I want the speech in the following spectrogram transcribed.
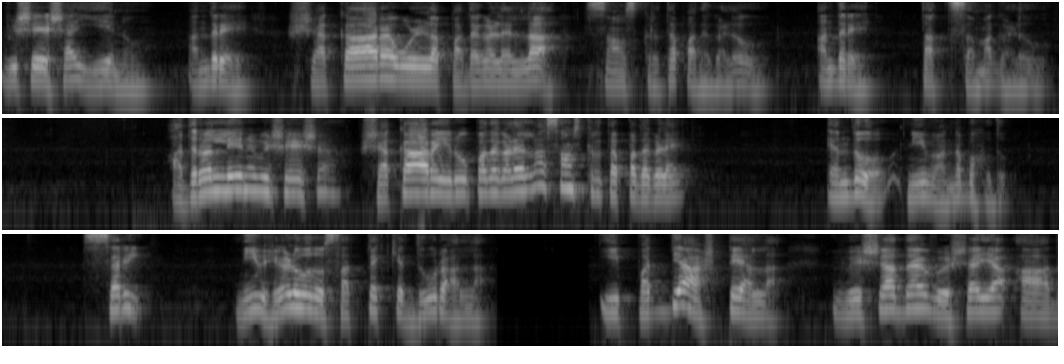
ವಿಶೇಷ ಏನು? ಅಂದರೆ ಶಕಾರವುಳ್ಳ ಪದಗಳೆಲ್ಲ ಸಂಸ್ಕೃತ ಪದಗಳು. ಅಂದರೆ ತತ್ಸಮಗಳು. ಅದರಲ್ಲೇನು ವಿಶೇಷ? ಶಕಾರ ಇರುವ ಪದಗಳೆಲ್ಲ ಸಂಸ್ಕೃತ ಪದಗಳೇ ಎಂದು ನೀವು ಅನ್ನಬಹುದು. ಸರಿ, ನೀವು ಹೇಳುವುದು ಸತ್ಯಕ್ಕೆ ದೂರ ಅಲ್ಲ. ಈ ಪದ್ಯ ಅಷ್ಟೇ ಅಲ್ಲ. ವಿಷದ ವಿಷಯ ಆದ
